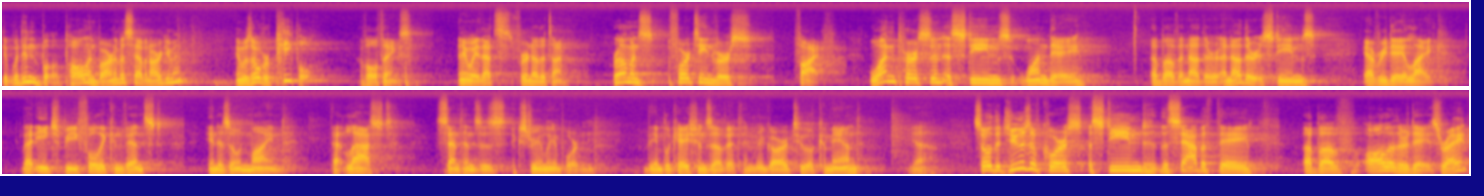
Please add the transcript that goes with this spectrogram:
Didn't Paul and Barnabas have an argument? It was over people, of all things. Anyway, that's for another time. Romans 14, verse 5. One person esteems one day above another, another esteems every day alike. Let each be fully convinced in his own mind. That last sentence is extremely important. The implications of it in regard to a command. Yeah. So the Jews, of course, esteemed the Sabbath day above all other days, right?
